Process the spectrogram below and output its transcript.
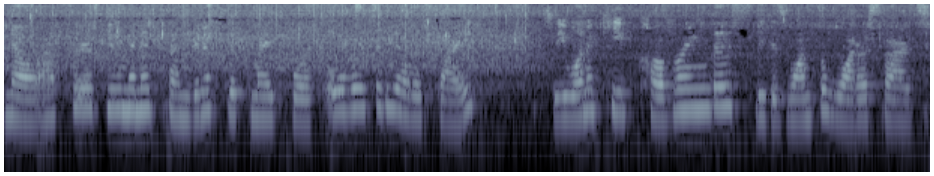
Now, after a few minutes, I'm going to flip my pork over to the other side. So you want to keep covering this because once the water starts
